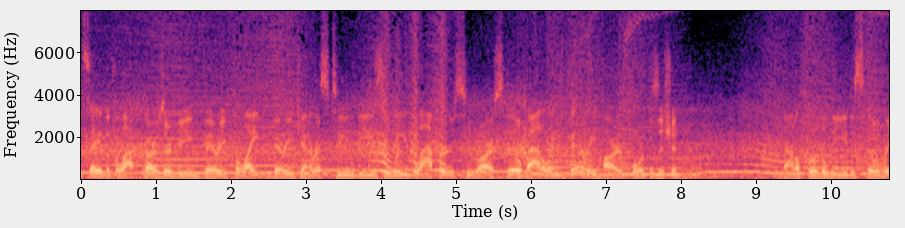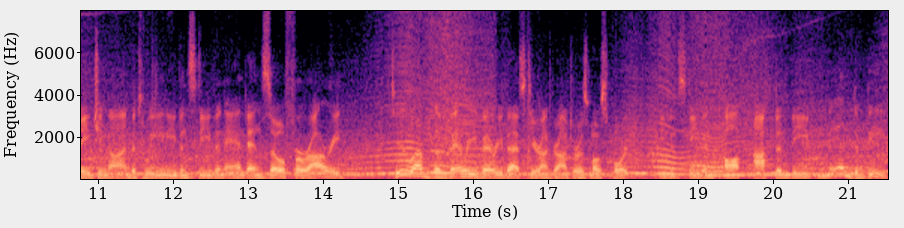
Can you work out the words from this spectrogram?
Can say that the lap cars are being very polite, very generous to these lead lappers who are still battling very hard for position. The battle for the lead is still raging on between Even Steven and Enzo Ferrari. Two of the very, very best here on Gran Turismo Sport. Even Steven often the man to beat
